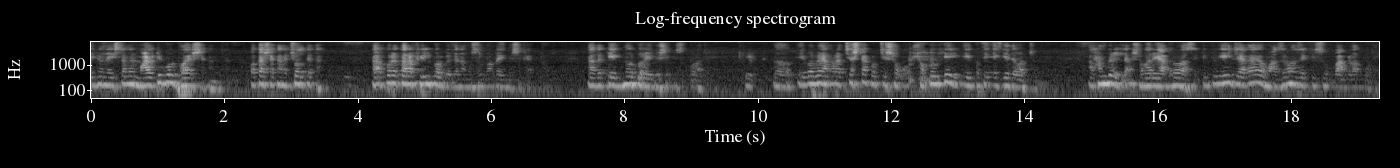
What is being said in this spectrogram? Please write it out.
এই জন্য ইসলামের মাল্টিপল ভয়েস সেখানে কথা সেখানে চলতে থাকে। তারপরে তারা ফিল করবে যে না মুসলমানরা এই দেশে ফ্যাক্টর তাদেরকে ইগনোর করে এই দেশে কিছু করা যায়। তো এইভাবে আমরা চেষ্টা করছি সব- সকলকেই এই পথে এগিয়ে দেওয়ার জন্য। আলহামদুলিল্লাহ সবারই আগ্রহ আছে কিন্তু এই জায়গায়ও মাঝে মাঝে কিছু বাগড়া পড়ে।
